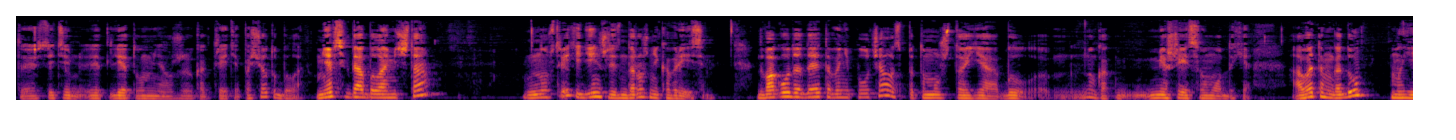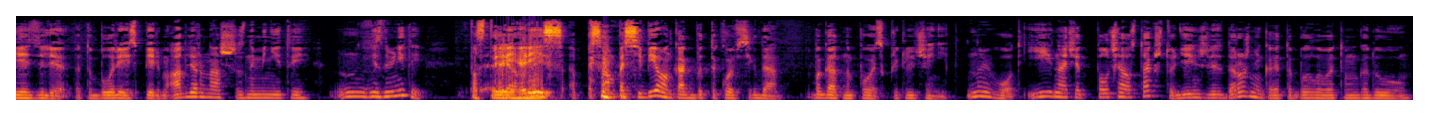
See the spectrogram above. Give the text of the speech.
то есть эти лет, лето у меня уже как третье по счету было, у меня всегда была мечта, ну, встретить день железнодорожника в рейсе. Два года до этого не получалось, потому что я был, ну, как в межрейсовом отдыхе. А в этом году мы ездили, это был рейс Пермь-Адлер наш знаменитый, ну, не знаменитый, Постоянный. Рейс сам по себе, он как бы такой всегда богат на поиск приключений. Ну и вот. И, значит, получалось так, что День железнодорожника это было в этом году...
